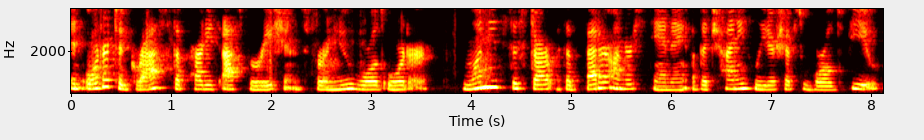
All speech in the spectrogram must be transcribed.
In order to grasp the party's aspirations for a new world order, one needs to start with a better understanding of the Chinese leadership's worldview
